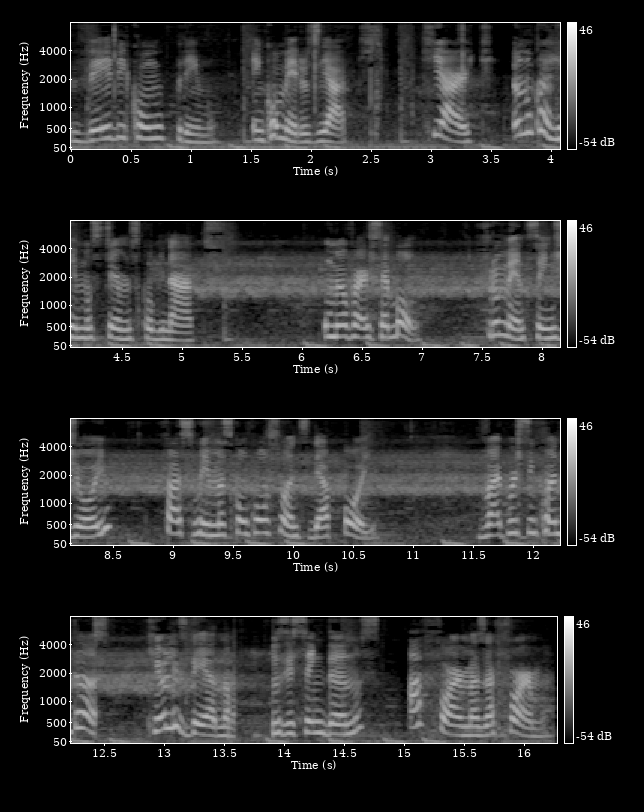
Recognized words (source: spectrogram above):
Sapos. Vede com o primo, em comer os hiatos. Que arte! Eu nunca rimo os termos cognatos. O meu verso é bom, frumento sem joio, faço rimas com consoantes de apoio. Vai por 50 anos, que eu lhes dei a nós e sem danos, a formas a forma.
